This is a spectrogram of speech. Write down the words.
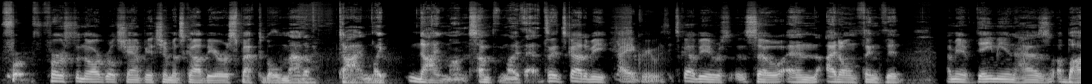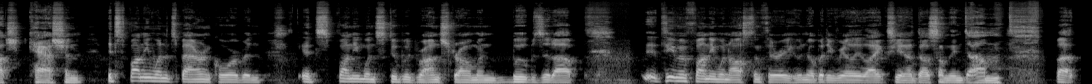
fir- first inaugural championship. It's got to be a respectable amount of time, like nine months, something like that. So it's got to be I agree with you. it's got to be a, so. And I don't think that. I mean, if Damian has a botched cash in, it's funny when it's Baron Corbin. It's funny when stupid Braun Strowman boobs it up. It's even funny when Austin Theory, who nobody really likes, you know, does something dumb. But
